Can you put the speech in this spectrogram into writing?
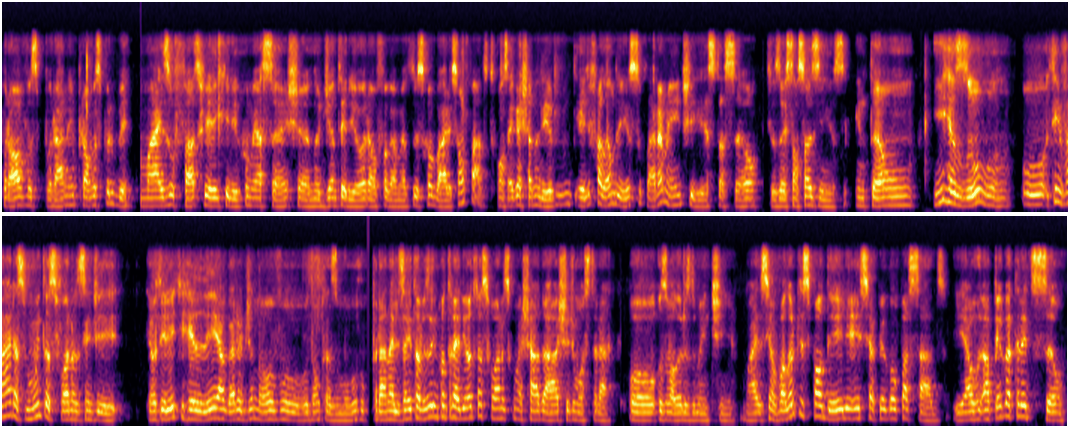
provas por A nem provas por B. Mas o fato de ele querer comer a Sancha no dia anterior ao afogamento do Escobar, isso é um fato. Tu consegue achar no livro ele falando isso claramente, e a situação, se os dois estão sozinhos. Então, em resumo, o... tem várias, muitas formas assim, de eu teria que reler agora de novo o Dom Casmurro para analisar e talvez eu encontraria outras formas que o Machado acha de mostrar o, os valores do Mentinho. Mas assim, o valor principal dele é esse apego ao passado e é o apego à tradição.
